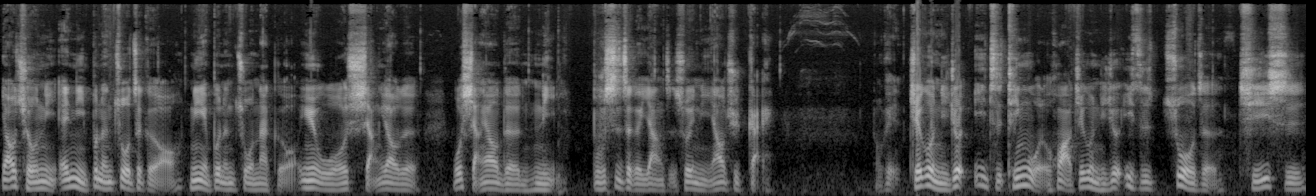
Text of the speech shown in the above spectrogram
要求你，哎，你不能做这个哦，你也不能做那个哦，因为我想要的，我想要的你不是这个样子，所以你要去改。OK，结果你就一直听我的话，结果你就一直做着，其实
